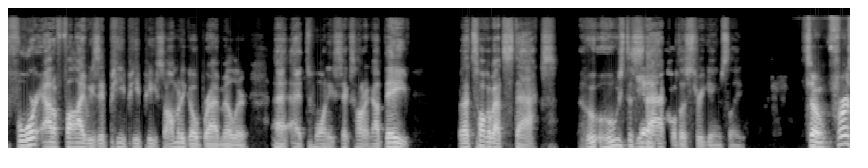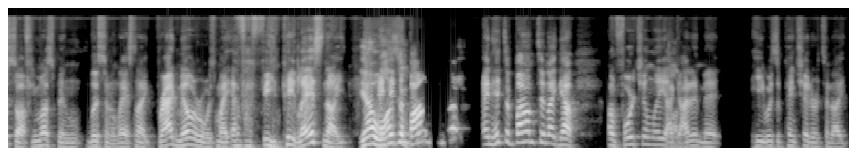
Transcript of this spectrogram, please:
Four out of five, he's at PPP. So I'm going to go Brad Miller at, at 2,600. Now, Dave, let's talk about stacks. Who, who's the yeah. stack of this three game slate? So first off, you must have been listening last night. Brad Miller was my FFVP last night. Yeah, and hit the bomb tonight. And hit the bomb tonight. Now, unfortunately, Love I oh. gotta admit, he was a pinch hitter tonight,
